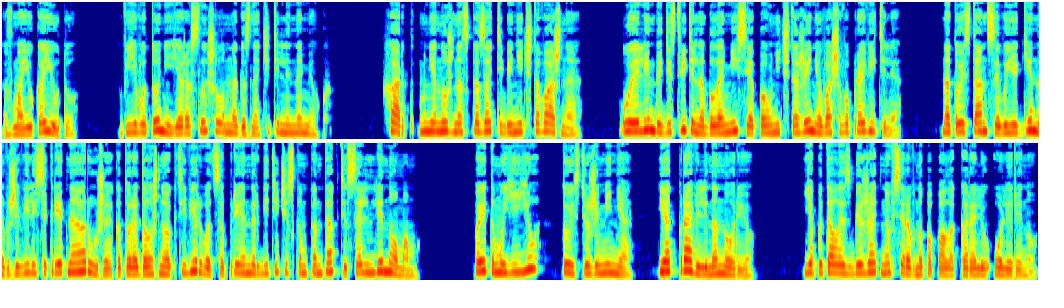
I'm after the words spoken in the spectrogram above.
В мою каюту. В его тоне я расслышала многозначительный намек. «Харт, мне нужно сказать тебе нечто важное. У Элинды действительно была миссия по уничтожению вашего правителя. На той станции в ее гены вживили секретное оружие, которое должно активироваться при энергетическом контакте с Эльнлиномом. Поэтому ее, то есть уже меня, и отправили на Норию. Я пыталась сбежать, но все равно попала к королю Олерину.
